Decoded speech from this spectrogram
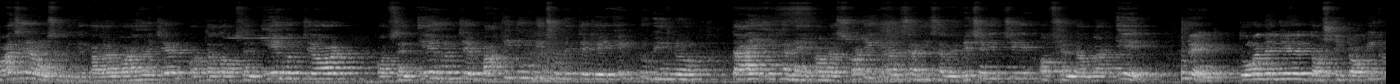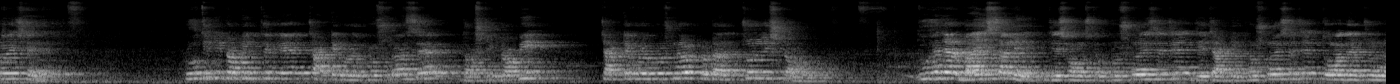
মাঝের অংশটিকে কালার করা হয়েছে, অর্থাৎ অপশন এ হচ্ছে অড অপশন এ হচ্ছে বাকি তিনটি ছবির থেকে একটু ভিন্ন। তাই এখানে আমরা সঠিক অ্যান্সার হিসাবে বেছে নিচ্ছি অপশন নাম্বার এ স্টুডেন্ট তোমাদের যে দশটি টপিক রয়েছে, প্রতিটি টপিক থেকে চারটে করে প্রশ্ন আছে দশটি টপিক চারটে করে প্রশ্ন টোটাল চল্লিশ নম্বর। দু সালে যে সমস্ত প্রশ্ন এসেছে, যে চারটি প্রশ্ন এসেছে, তোমাদের জন্য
